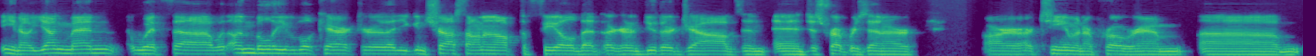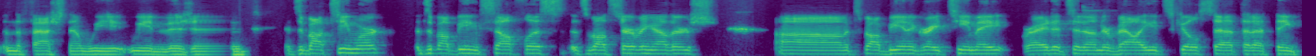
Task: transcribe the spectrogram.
you know young men with uh, with unbelievable character that you can trust on and off the field that are going to do their jobs and and just represent our our, our team and our program um, in the fashion that we we envision. It's about teamwork. It's about being selfless. It's about serving others. Um, it's about being a great teammate, right? It's an undervalued skill set that I think,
